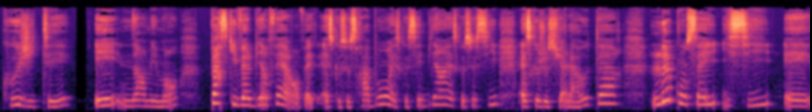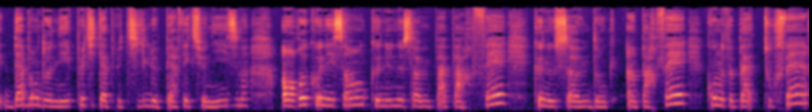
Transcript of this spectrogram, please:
cogiter énormément parce qu'ils veulent bien faire en fait. Est-ce que ce sera bon? Est-ce que c'est bien? Est-ce que ceci? Est-ce que je suis à la hauteur? Le conseil ici est d'abandonner petit à petit le perfectionnisme en reconnaissant que nous ne sommes pas parfaits, que nous sommes donc imparfaits, qu'on ne peut pas tout faire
